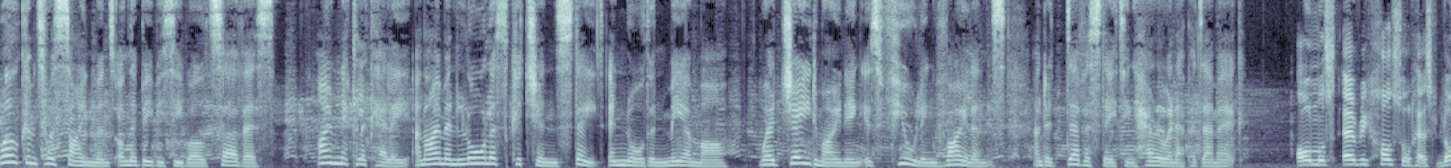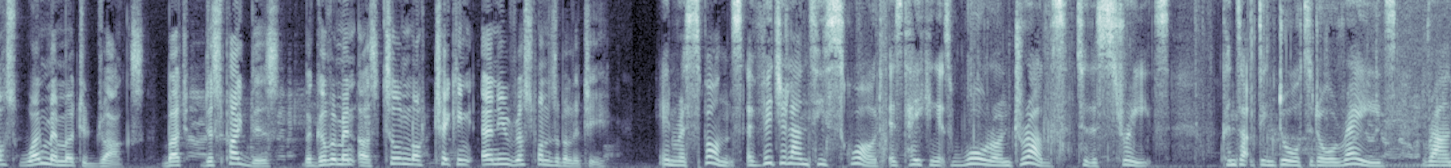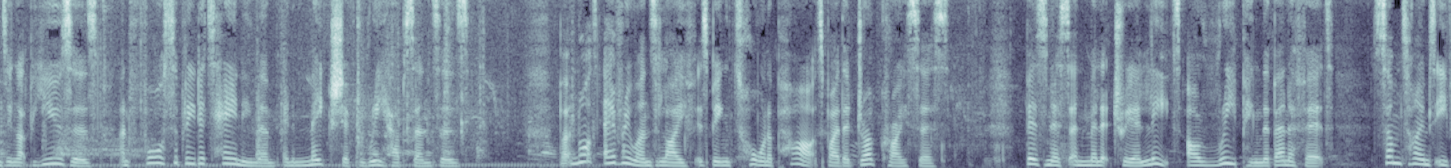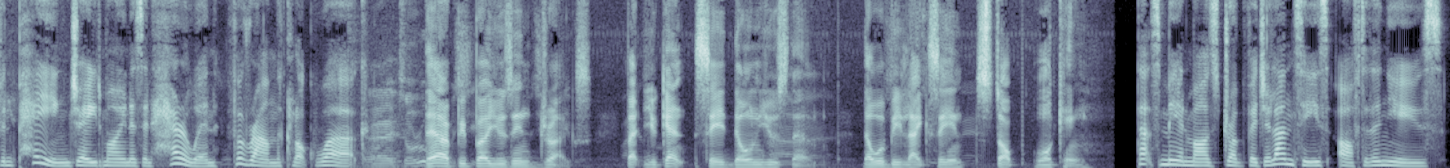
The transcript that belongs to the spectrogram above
Welcome to Assignment on the BBC World Service. I'm Nicola Kelly and I'm in lawless Kachin state in northern Myanmar, where jade mining is fueling violence and a devastating heroin epidemic. Almost every household has lost one member to drugs, but despite this, the government are still not taking any responsibility. In response, a vigilante squad is taking its war on drugs to the streets, conducting door to door raids, rounding up users, and forcibly detaining them in makeshift rehab centres. But not everyone's life is being torn apart by the drug crisis. Business and military elites are reaping the benefit, sometimes even paying jade miners in heroin for round the clock work. There are people using drugs but you can't say don't use them. That would be like saying stop walking. That's Myanmar's drug vigilantes after the news.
